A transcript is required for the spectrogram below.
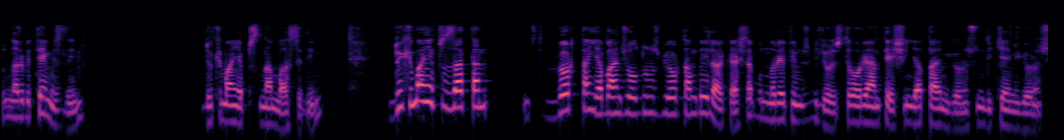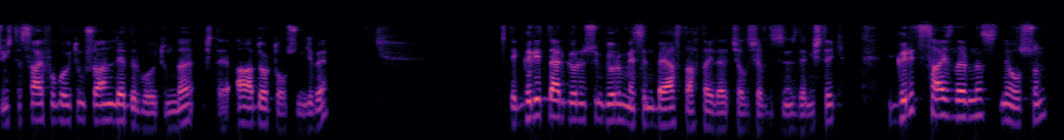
Şunları bir temizleyeyim. Doküman yapısından bahsedeyim. Doküman yapısı zaten Word'den yabancı olduğumuz bir ortam değil arkadaşlar. Bunları hepimiz biliyoruz. İşte orientation, yatay mı görünsün, dikey mi görünsün. İşte sayfa boyutum şu an ladder boyutunda. İşte A4 olsun gibi. İşte gridler görünsün, görünmesin. Beyaz tahtayla çalışabilirsiniz demiştik. Grid size'larınız ne olsun?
